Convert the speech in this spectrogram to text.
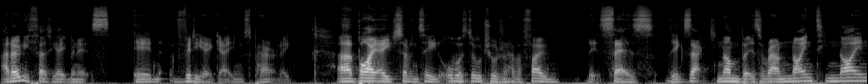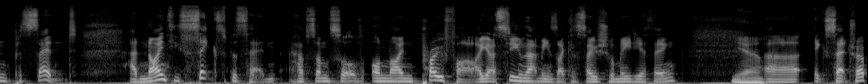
and only 38 minutes in video games. Apparently, uh, by age 17, almost all children have a phone. It says the exact number is around 99%. And 96% have some sort of online profile. I assume that means like a social media thing yeah. uh, etc.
